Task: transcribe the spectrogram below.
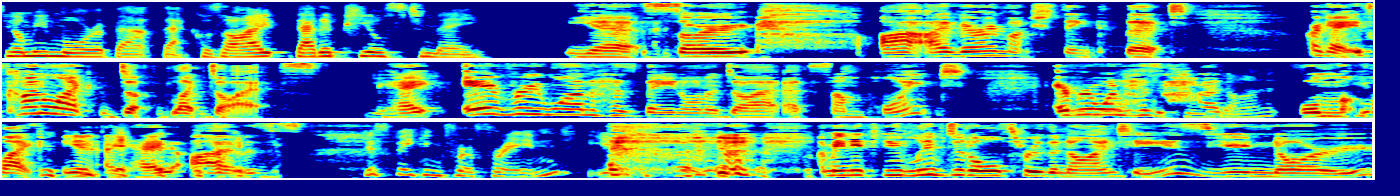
Tell me more about that because I, that appeals to me. Yeah. So I, I very much think that, okay, it's kind of like, like diets. Okay. Everyone has been on a diet at some point. Everyone has had, diets. or like, yeah, okay, I was, Just speaking for a friend. Yeah. I mean, if you lived it all through the 90s, you know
